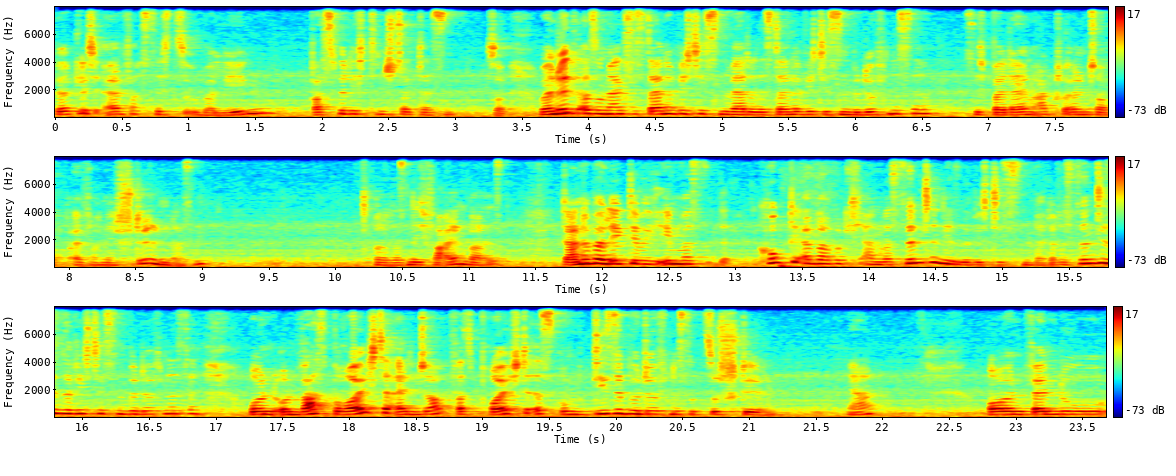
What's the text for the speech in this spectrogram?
wirklich einfach sich zu überlegen, was will ich denn stattdessen? So. Wenn du jetzt also merkst, dass deine wichtigsten Werte, dass deine wichtigsten Bedürfnisse sich bei deinem aktuellen Job einfach nicht stillen lassen oder das nicht vereinbar ist, dann überleg dir wirklich eben, was, guck dir einfach wirklich an, was sind denn diese wichtigsten Werte, was sind diese wichtigsten Bedürfnisse und, und was bräuchte ein Job, was bräuchte es, um diese Bedürfnisse zu stillen. Ja? Und wenn du,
